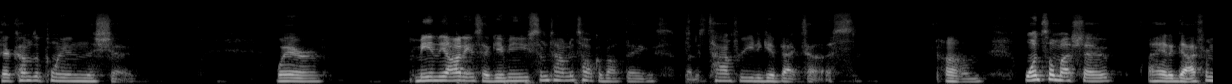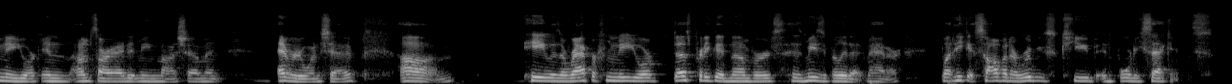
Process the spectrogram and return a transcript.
there comes a point in this show where me and the audience have given you some time to talk about things, but it's time for you to get back to us. Um, once on my show, I had a guy from New York, and I'm sorry, I didn't mean my show, I meant everyone's show. Um, he was a rapper from New York, does pretty good numbers. His music really doesn't matter, but he could solve a Rubik's Cube in 40 seconds.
